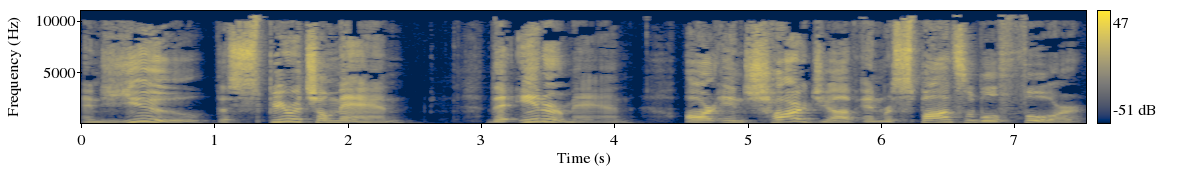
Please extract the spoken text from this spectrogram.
And you, the spiritual man, the inner man, are in charge of and responsible for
